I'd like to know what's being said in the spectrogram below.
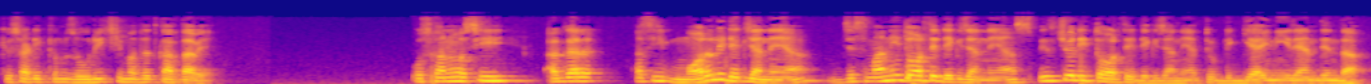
ਕਿ ਉਹ ਸਾਡੀ ਕਮਜ਼ੋਰੀ 'ਚ ਮਦਦ ਕਰਦਾ ਵੇ। ਉਸ ਨੂੰ ਅਸੀਂ, ਅਗਰ ਅਸੀਂ ਮੋਰਲੀ ਡਿੱਗ ਜਾਂਦੇ ਆ ਜਿਸਮਾਨੀ ਤੌਰ ਤੇ ਡਿੱਗ ਜਾਂਦੇ ਆ ਸਪਿਰਚੁਅਲੀ ਤੌਰ ਤੇ ਡਿੱਗ ਜਾਂਦੇ ਆ ਤੇ ਡਿੱਗਿਆ ਹੀ ਨਹੀਂ ਰਹਿਣ ਦਿੰਦਾ।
